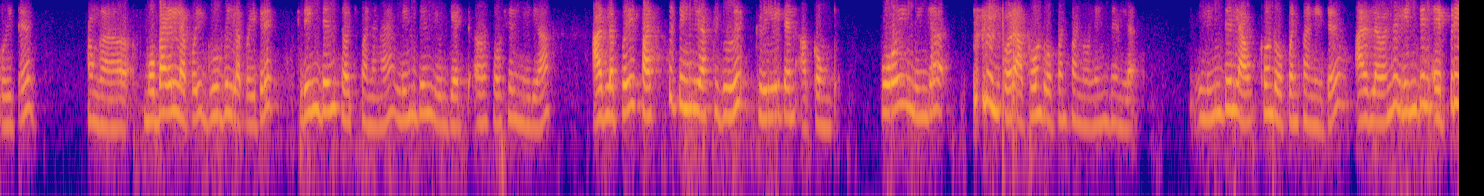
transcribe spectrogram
போயிட்டு அவங்க மொபைலில் போய் கூகுளில் போயிட்டு லிங்க்டின் சர்ச் பண்ணுங்க. LinkedIn you get social media அதில் போய் first thing you have to do is create an account போய் நீங்கள் ஒரு அக்கௌண்ட் ஓப்பன் பண்ணும் லிங்க்டின்ல லிங்க்டின்ல அக்கௌண்ட் ஓப்பன் பண்ணிட்டு அதில் வந்து லிங்க்டின் எப்படி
